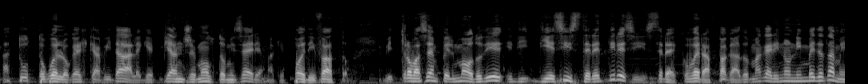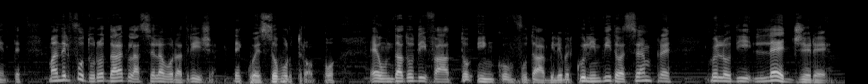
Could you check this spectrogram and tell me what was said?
a tutto quello che è il capitale, che piange molto miseria, ma che poi di fatto trova sempre il modo di, di, di esistere e di resistere, ecco, verrà pagato magari non immediatamente, ma nel futuro dalla classe lavoratrice. E questo purtroppo è un dato di fatto inconfutabile, per cui l'invito è sempre quello di leggere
